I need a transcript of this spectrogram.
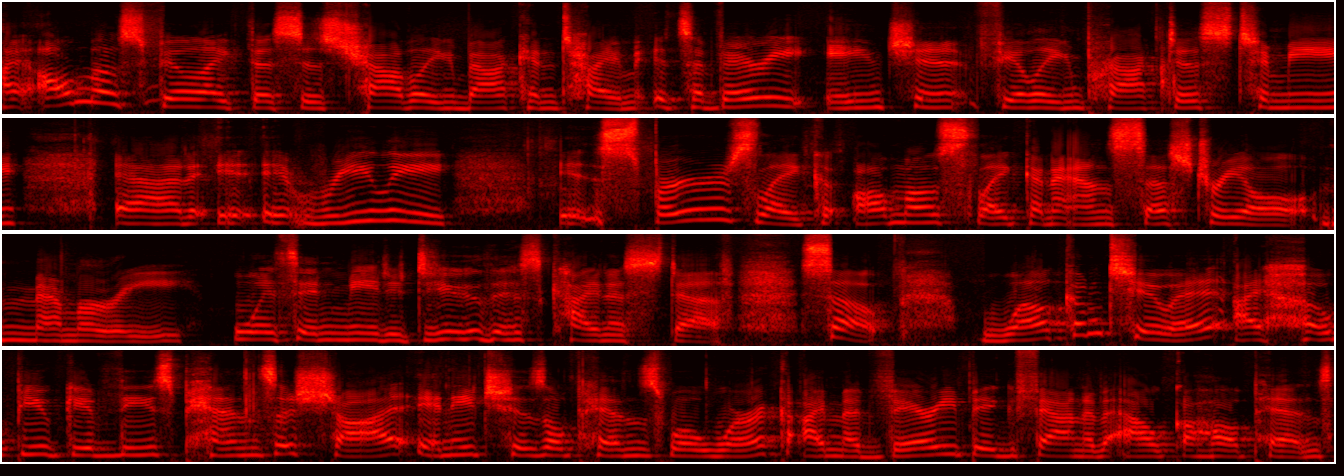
I almost feel like this is traveling back in time. It's a very ancient feeling practice to me, and it, it really it spurs like almost like an ancestral memory within me to do this kind of stuff. So, welcome to it. I hope you give these pens a shot. Any chisel pens will work. I'm a very big fan of alcohol pens.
